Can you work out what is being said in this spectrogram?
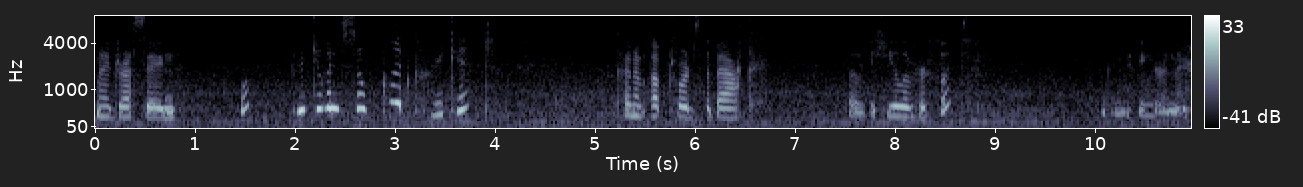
my dressing. Oh, you're doing so good, Cricket. Kind of up towards the back of the heel of her foot. Got my finger in there.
